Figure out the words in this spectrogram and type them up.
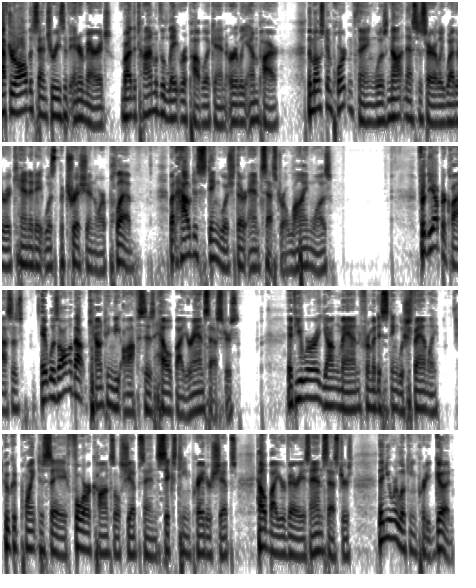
After all the centuries of intermarriage, by the time of the late Republic and early Empire, the most important thing was not necessarily whether a candidate was patrician or pleb, but how distinguished their ancestral line was. For the upper classes, it was all about counting the offices held by your ancestors. If you were a young man from a distinguished family, who could point to, say, four consulships and 16 praetorships held by your various ancestors, then you were looking pretty good.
